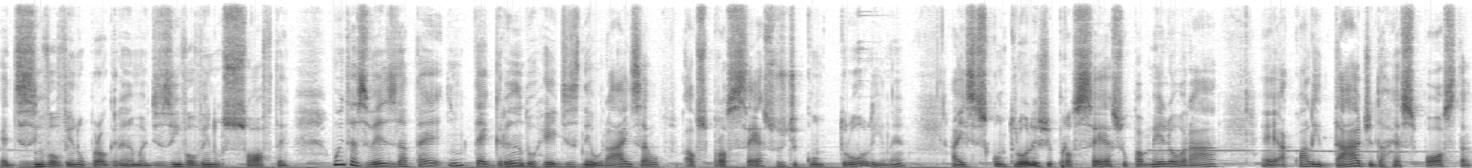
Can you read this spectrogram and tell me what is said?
é, desenvolvendo o programa, desenvolvendo o software, muitas vezes até integrando redes neurais ao, aos processos de controle, né? A esses controles de processo para melhorar é, a qualidade da resposta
